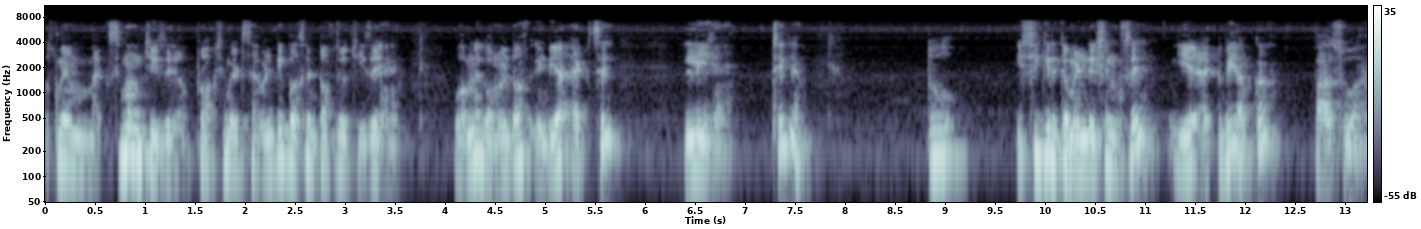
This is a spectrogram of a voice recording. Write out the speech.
उसमें मैक्सिमम चीज़ें अप्रॉक्सीमेट 70 परसेंट ऑफ़ जो चीज़ें हैं, वो हमने गवर्नमेंट ऑफ़ इंडिया एक्ट से ली हैं। ठीक है? तो इसी की रिकमेंडेशन से ये एक्ट भी आपका पास हुआ।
